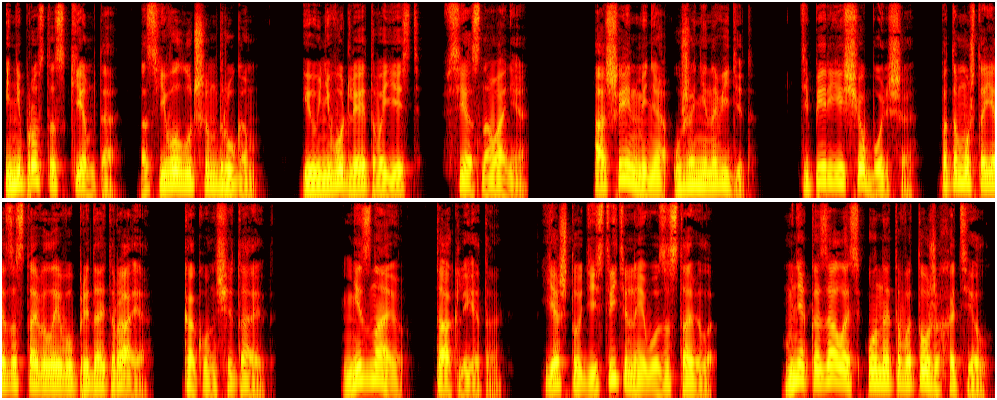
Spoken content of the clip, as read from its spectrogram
И не просто с кем-то, а с его лучшим другом. И у него для этого есть все основания. А Шейн меня уже ненавидит. Теперь еще больше, потому что я заставила его предать Рая, как он считает. Не знаю, так ли это. Я что, действительно его заставила? Мне казалось, он этого тоже хотел,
